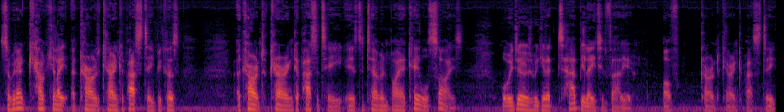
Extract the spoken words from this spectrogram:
So we don't calculate a current carrying capacity because a current carrying capacity is determined by a cable size. What we do is we get a tabulated value of current carrying capacity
